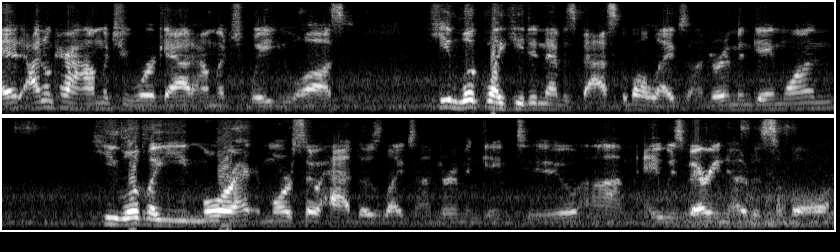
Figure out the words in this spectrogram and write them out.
I don't care how much you work out, how much weight you lost. He looked like he didn't have his basketball legs under him in game one he looked like he more more so had those legs under him in game two. Um, it was very noticeable.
